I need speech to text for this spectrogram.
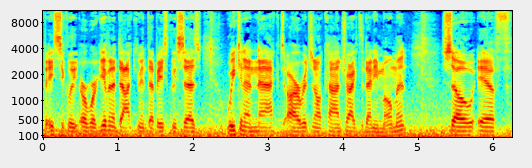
basically, or we're given a document that basically says we can enact our original contract at any moment. So if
